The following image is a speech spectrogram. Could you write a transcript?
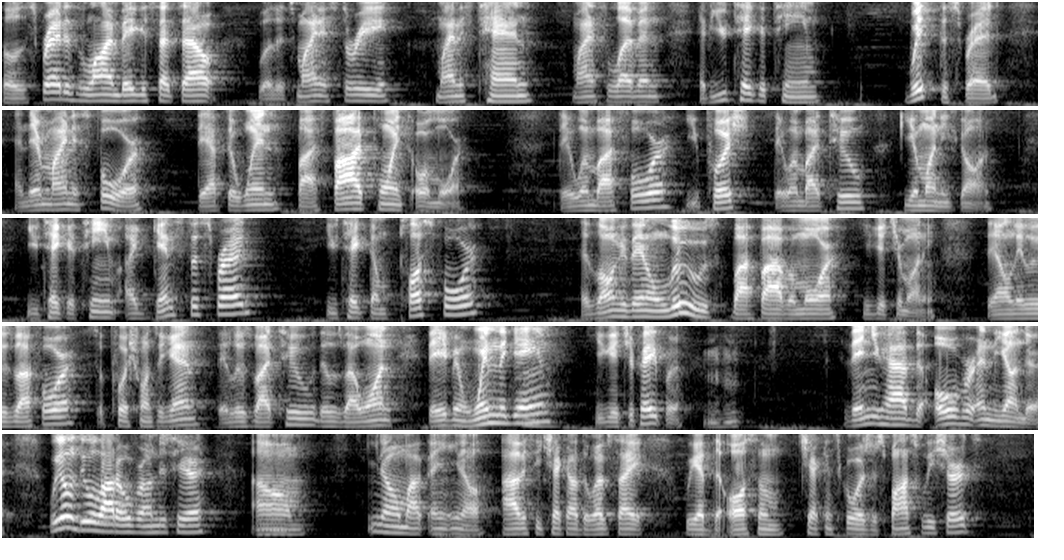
So the spread is the line Vegas sets out, whether it's minus three, minus 10, minus 11. If you take a team with the spread and they're minus four, they have to win by five points or more. They win by four, you push. They win by two, your money's gone. You take a team against the spread, you take them plus four. As long as they don't lose by five or more, you get your money. They only lose by four, so push once again. They lose by two, they lose by one. They even win the game, you get your paper. Then you have the over and the under. We don't do a lot of over unders here. Um, you know, my and, you know, obviously check out the website. We have the awesome check and scores responsibly shirts.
